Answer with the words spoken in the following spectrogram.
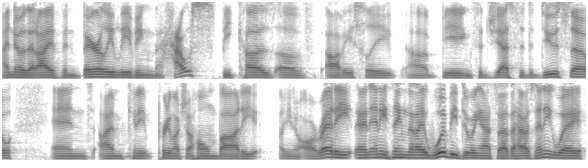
I know that I've been barely leaving the house because of obviously uh, being suggested to do so, and I'm pretty much a homebody, you know, already. And anything that I would be doing outside the house anyway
